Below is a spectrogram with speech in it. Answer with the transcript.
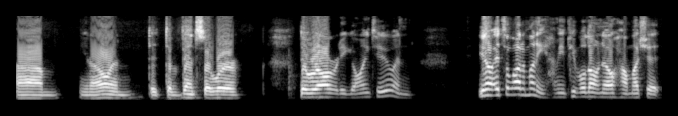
um you know and the, the events that we're that we're already going to and you know it's a lot of money i mean people don't know how much it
